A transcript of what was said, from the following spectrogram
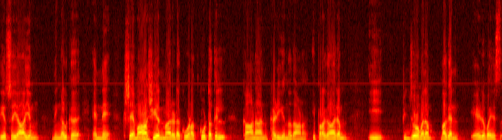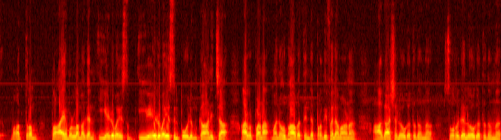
തീർച്ചയായും നിങ്ങൾക്ക് എന്നെ ക്ഷമാശീലന്മാരുടെ കൂണ കൂട്ടത്തിൽ കാണാൻ കഴിയുന്നതാണ്. ഇപ്രകാരം ഈ പിഞ്ചോമനം മകൻ ഏഴ് വയസ്സ് മാത്രം പ്രായമുള്ള മകൻ ഈ ഏഴ് വയസ്സ് ഈ ഏഴ് വയസ്സിൽ പോലും കാണിച്ച അർപ്പണ മനോഭാവത്തിന്റെ പ്രതിഫലമാണ് ആകാശ ലോകത്ത് നിന്ന് സ്വർഗലോകത്ത് നിന്ന്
